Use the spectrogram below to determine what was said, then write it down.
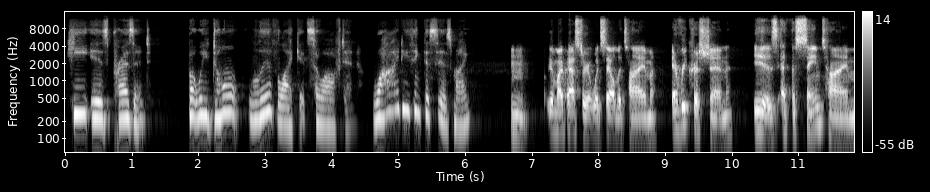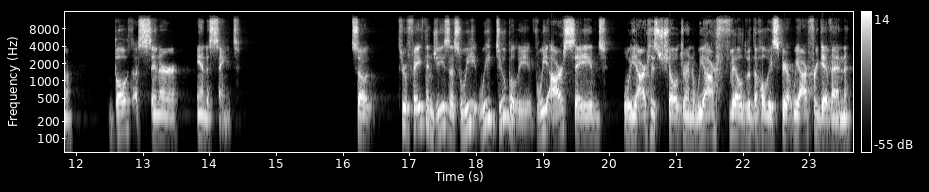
He is present, but we don't live like it so often. Why do you think this is, Mike? Mm. My pastor would say all the time every Christian is at the same time both a sinner and a saint. So through faith in Jesus, we, we do believe we are saved we are his children. We are filled with the Holy Spirit. We are forgiven.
